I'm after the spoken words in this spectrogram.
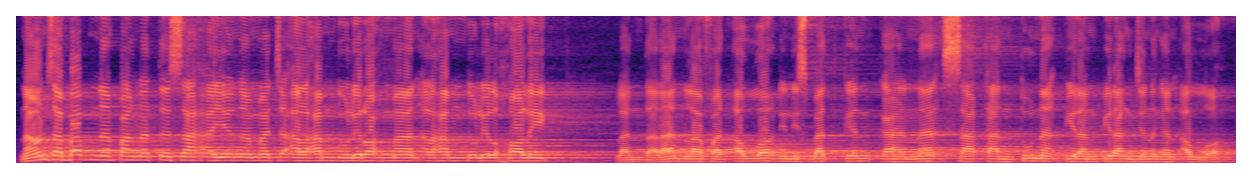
Naon sabab napangna tesah ayeuna maca alhamdulillahirrahman alhamdulil khaliq lantaran lafad Allah dinisbatkan karena sakantuna pirang-pirang jenengan Allah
